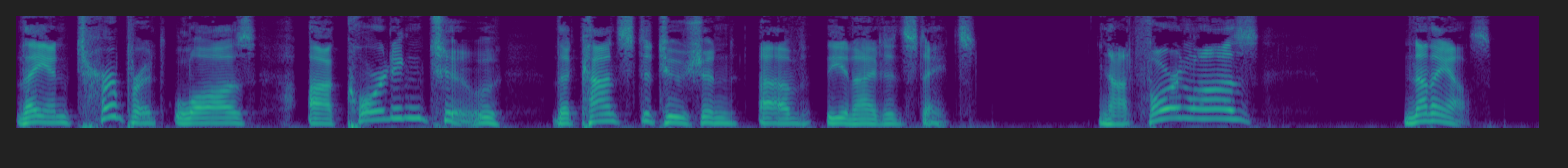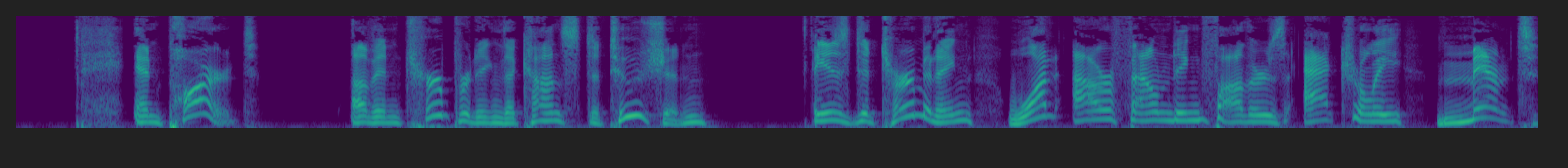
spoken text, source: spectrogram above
they interpret laws according to the Constitution of the United States. Not foreign laws, nothing else. And part of interpreting the Constitution is determining what our founding fathers actually meant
